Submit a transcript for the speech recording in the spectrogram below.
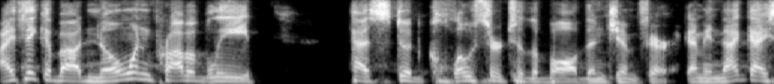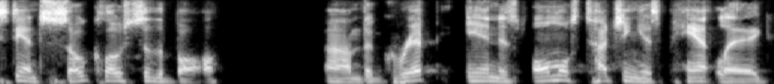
I think about no one probably has stood closer to the ball than Jim Furyk. I mean, that guy stands so close to the ball. Um, the grip in is almost touching his pant leg.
